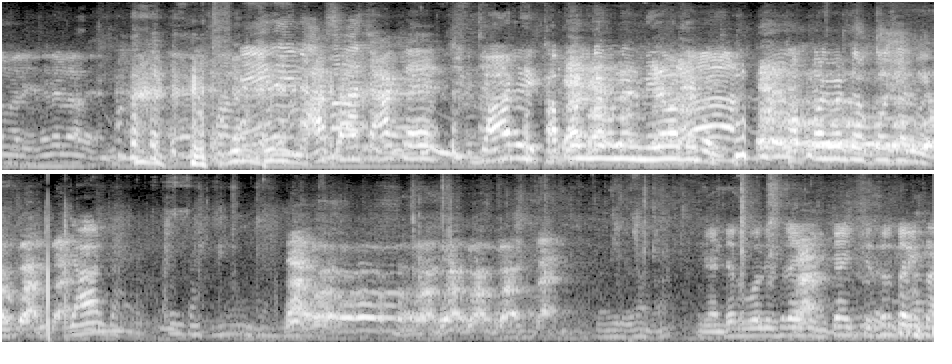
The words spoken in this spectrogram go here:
మరి? ఎన్ని నెలలు? జాగ్రత్త కప్పలు ఉన్నాయి మీద పడతాయి కప్పలు పెడితే ఒక్కోసారి మరి జాగ్రత్త గంటలు పోలీసులు అయితే ఇంకా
